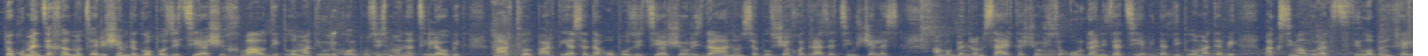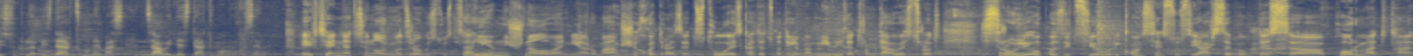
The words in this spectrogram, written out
დოკუმენტზე ხელმოწერის შემდეგ ოპოზიციაში ხვალ დიპლომატიური კორპუსის მონაწილეობით მართლ პარტიასა და ოპოზიციას შორის დაანონსებულ შეხვედრაზეც იმსჯელეს. ამბობენ, რომ საერთაშორისო ორგანიზაციები და დიპლომატები მაქსიმალურად ცდილობენ ხელისუფლების დარწმუნებას წავიდეს დათმობებზე. ერთიანი ნაციონალური მოძრაობისთვის ძალიან მნიშვნელოვანია, რომ ამ შეხვედრაზეც თუ ეს გადაწყვეტილება მივიღეთ, რომ დავესწროთ სრული ოპოზიციური კონსენსუსი არსებობდეს ფორმატთან,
